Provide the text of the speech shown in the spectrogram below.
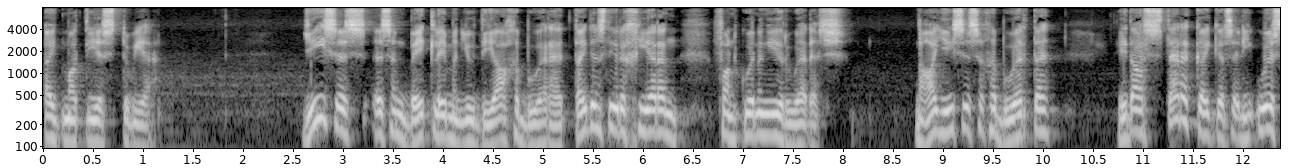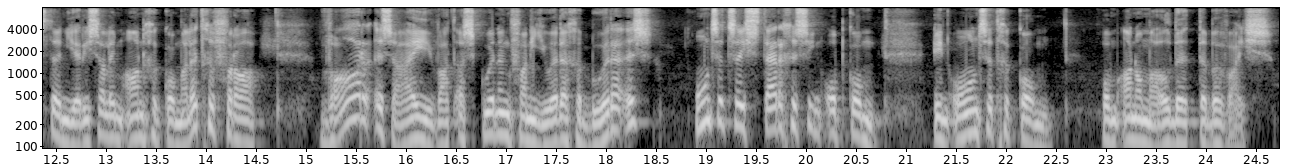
uit Matteus 2. Jesus is in Bethlehem in Judea gebore tydens die regering van koning Herodes. Na Jesus se geboorte het daar sterrekykers uit die ooste in Jerusalem aangekom. Hulle het gevra: "Waar is hy wat as koning van die Jode gebore is? Ons het sy ster gesien opkom en ons het gekom om aan hom hulde te bewys."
